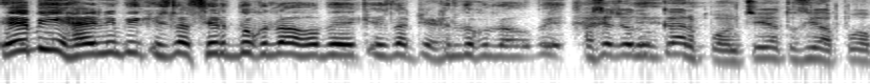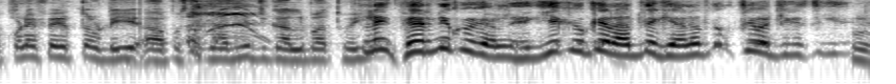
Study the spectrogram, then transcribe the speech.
ਇਹ ਵੀ ਹੈ ਨਹੀਂ ਵੀ ਕਿਸੇ ਦਾ ਸਿਰ ਦੁਖਦਾ ਹੋਵੇ ਕਿਸੇ ਦਾ ਢਿੱਡ ਦੁਖਦਾ ਹੋਵੇ। ਅੱਛਾ ਜਦੋਂ ਘਰ ਪਹੁੰਚੇ ਆ ਤੁਸੀਂ ਆਪੋ ਆਪਣੇ ਫਿਰ ਤੁਹਾਡੀ ਆਪਸ ਵਿੱਚ ਗੱਲਬਾਤ ਹੋਈ? ਨਹੀਂ ਫਿਰ ਨਹੀਂ ਕੋਈ ਗੱਲ ਹੈਗੀ ਹੈ, ਕਿਉਂਕਿ ਰਾਤ ਦੇ 11 ਤੋਂ ਉੱਥੇ ਵੱਜ ਗਏ ਸੀਗੇ।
